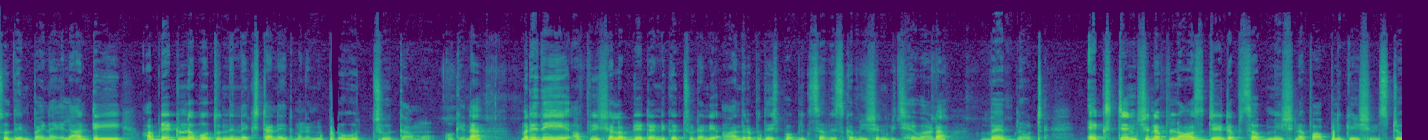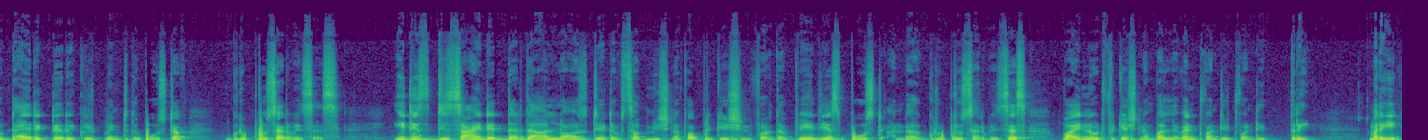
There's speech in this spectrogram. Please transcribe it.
సో దీనిపైన ఎలాంటి అప్డేట్ ఉండబోతుంది నెక్స్ట్ అనేది మనం ఇప్పుడు చూద్దాము. ఓకేనా? మరి ఇది అఫీషియల్ అప్డేట్ అండి. ఇక్కడ చూడండి. Andhra Pradesh public service commission Vijayawada web note extension of last date of submission of applications to direct recruitment to the post of group two services it is decided that the last date of submission of application for the various post under group two services vide notification number eleven twenty twenty three మరి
